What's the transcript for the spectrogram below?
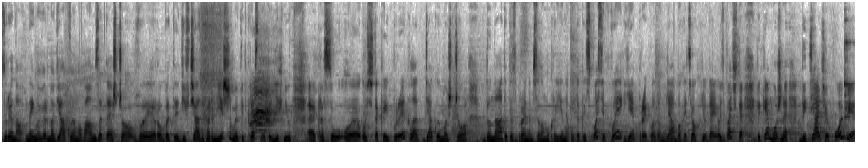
Зорино, неймовірно дякуємо вам за те, що ви робите дівчат гарнішими, підкреслюєте їхню е, красу. Е, Ось такий приклад. Дякуємо, що донатите Збройним силам України у такий спосіб. Ви є прикладом для багатьох людей. Ось бачите, таке можна дитяче хобі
